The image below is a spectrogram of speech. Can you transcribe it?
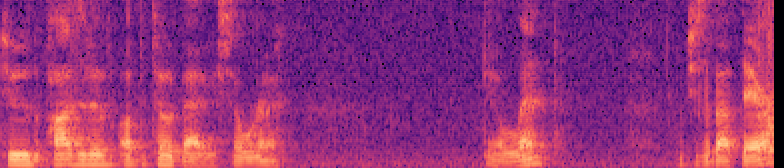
to the positive of the towed battery. So we're going to get a length which is about there.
